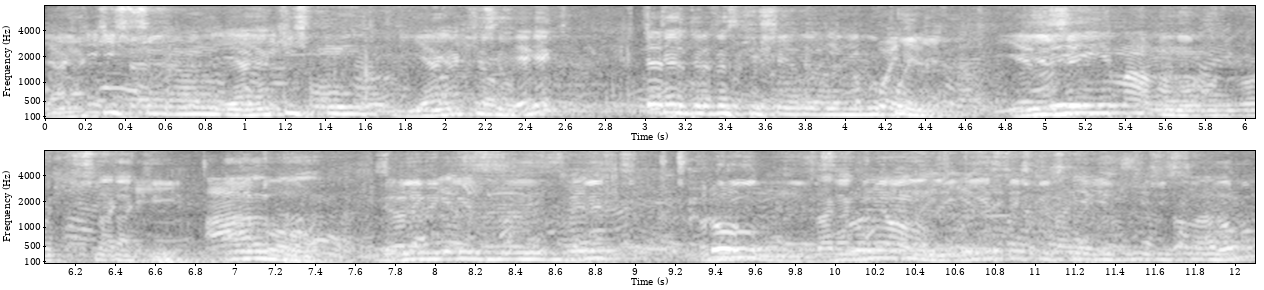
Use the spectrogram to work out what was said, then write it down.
jakiś przedmiot, jakiś punkt, jakiś obiekt, wtedy bezpośrednio do niego płynie. Jeżeli nie mamy możliwości takiej, albo zbiornik jest zbyt brudny, zagoniony i nie jesteśmy w stanie wrzucić sonaru,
